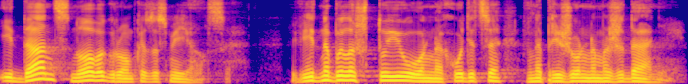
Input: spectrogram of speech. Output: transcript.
И Дан снова громко засмеялся. Видно было, что и он находится в напряженном ожидании.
